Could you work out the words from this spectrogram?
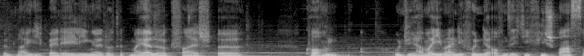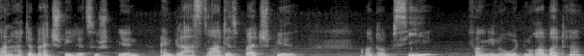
Könnten wir eigentlich bei der Gelegenheit auch das Meierlurk falsch äh, kochen. Und wir haben ja jemanden gefunden, der offensichtlich viel Spaß daran hatte, Brettspiele zu spielen. Ein Blastradius-Brettspiel, Autopsie, Fang den roten Roboter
